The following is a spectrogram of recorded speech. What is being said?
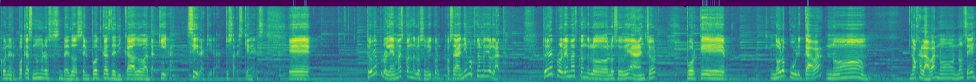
con el podcast número 62, el podcast dedicado a Takira. Sí, Takira, tú sabes quién eres. Eh, tuve problemas cuando lo subí con, o sea, Animox no me dio lata. Tuve problemas cuando lo, lo subí a Anchor porque no lo publicaba, no, no jalaba, no, no sé.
